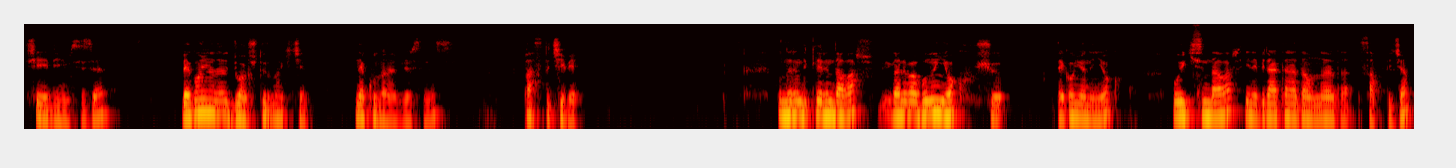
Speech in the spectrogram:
şey diyeyim size. Begonyaları coşturmak için ne kullanabilirsiniz? Paslı çivi. Bunların diplerinde var. Galiba bunun yok. Şu begonyanın yok. Bu ikisinde var. Yine birer tane daha onları da saplayacağım.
